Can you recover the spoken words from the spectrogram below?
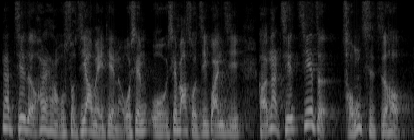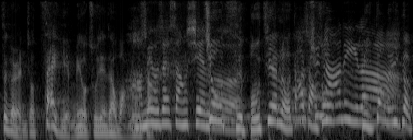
那接着后来想，我手机要没电了，我先我先把手机关机。好，那接接着从此之后，这个人就再也没有出现在网络上，没有再上线，就此不见了。大家想说，去哪里了？你到了一个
